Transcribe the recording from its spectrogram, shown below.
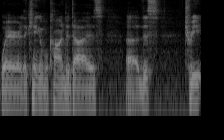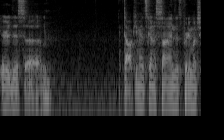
where the king of Wakanda dies. Uh, this treat or this um, document's to sign that's pretty much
